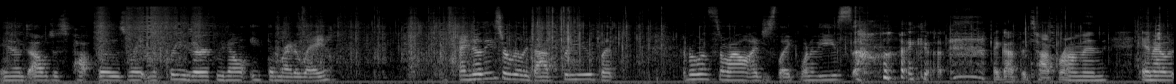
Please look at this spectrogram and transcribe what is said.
And I'll just pop those right in the freezer if we don't eat them right away. I know these are really bad for you, but every once in a while I just like one of these. I got I got the top ramen and I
